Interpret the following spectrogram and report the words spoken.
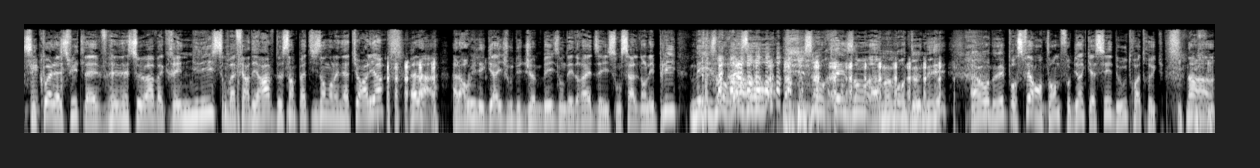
C'est quoi la suite? La FNSEA va créer une milice, on va faire des rafles de sympathisants dans les Naturalia? Voilà. Alors oui, les gars, ils jouent du djembé, ils ont des dreads et ils sont sales dans les plis, mais ils ont raison. Ils ont raison à un moment donné. À un moment donné, pour se faire entendre, faut bien casser deux ou trois trucs. Non, non, non,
